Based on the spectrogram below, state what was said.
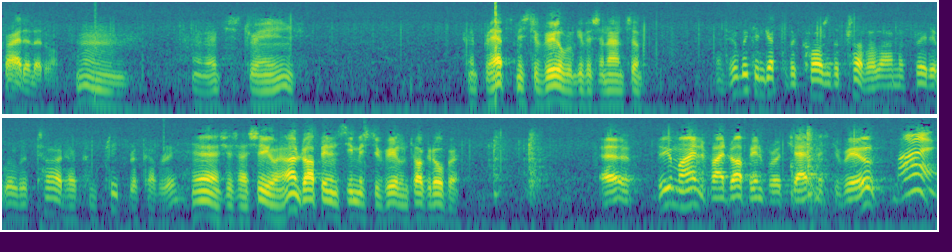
cried a little. Hmm. Well, that's strange. And perhaps Mr. Veal will give us an answer. Until we can get to the cause of the trouble, I'm afraid it will retard her complete recovery. Yes, yes, I see. I'll drop in and see Mr. Veal and talk it over. Uh, do you mind if I drop in for a chat, Mr. Brill? Mind?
